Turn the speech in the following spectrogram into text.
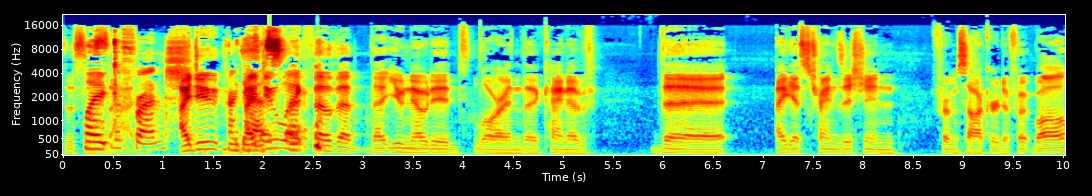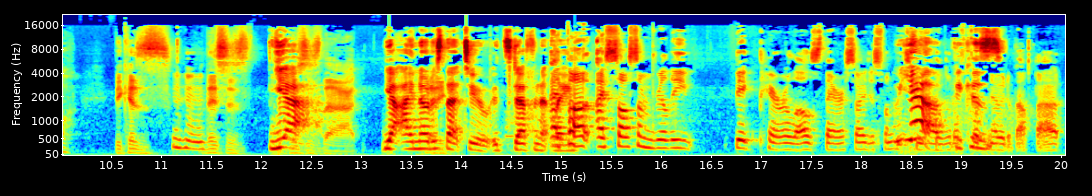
this like- The. French. I do. I I, do like though that that you noted, Lauren, the kind of the I guess transition from soccer to football because this is Yeah. this is that. Yeah, I noticed Like- that too. It's definitely I thought I saw some really big parallels there, so I just wanted to Yeah, make a little because- footnote about that.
